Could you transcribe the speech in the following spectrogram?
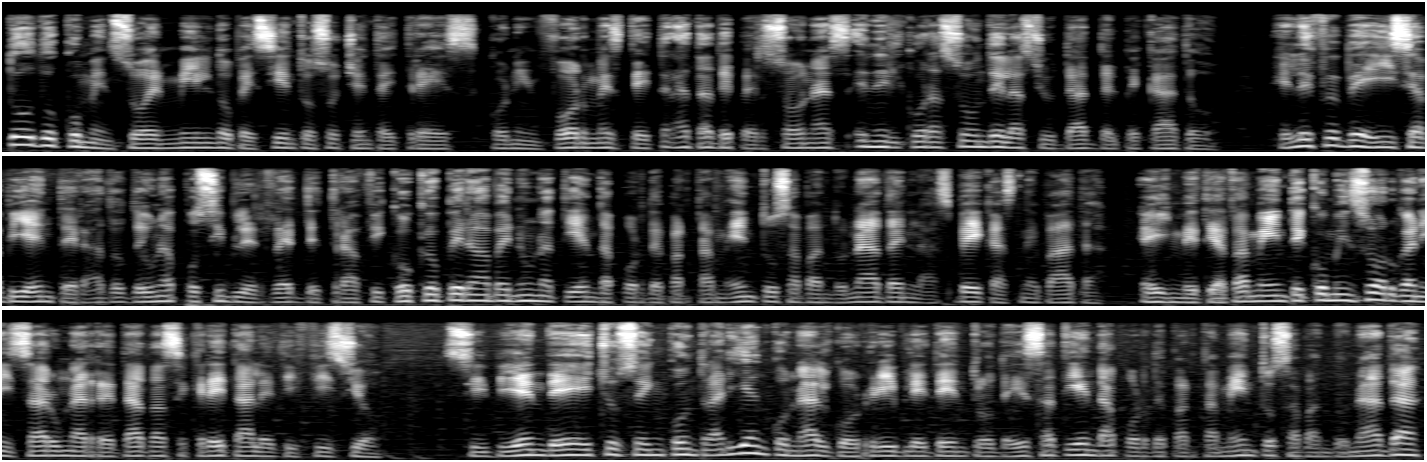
Todo comenzó en 1983 con informes de trata de personas en el corazón de la ciudad del pecado. El FBI se había enterado de una posible red de tráfico que operaba en una tienda por departamentos abandonada en Las Vegas, Nevada, e inmediatamente comenzó a organizar una redada secreta al edificio. Si bien de hecho se encontrarían con algo horrible dentro de esa tienda por departamentos abandonada,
